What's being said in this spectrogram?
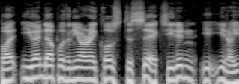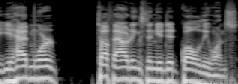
but you end up with an ERA close to six. You didn't, you, you know, you had more tough outings than you did quality ones.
